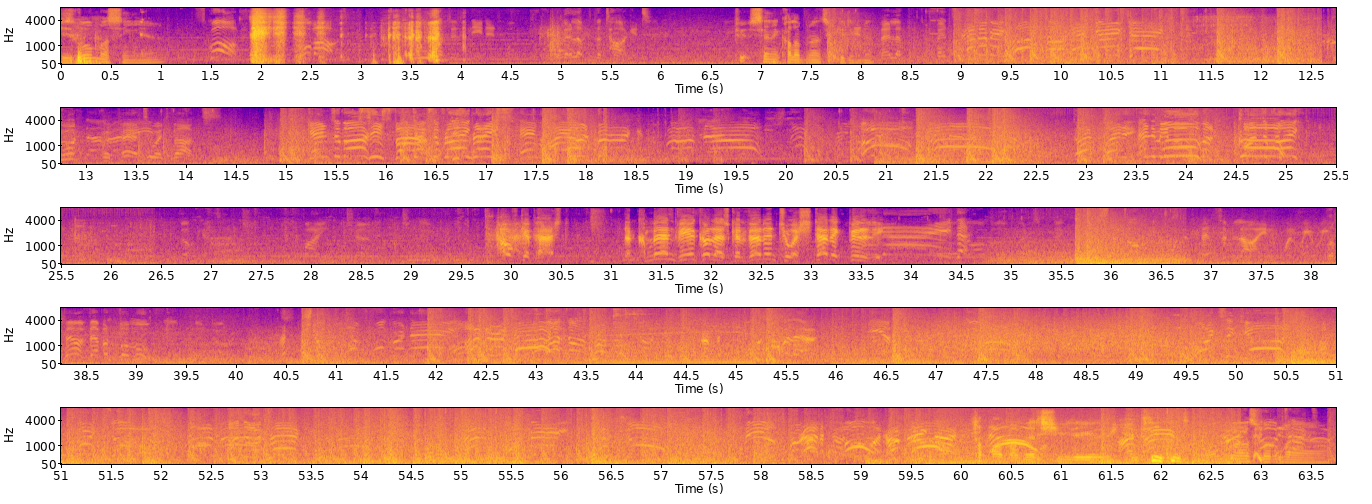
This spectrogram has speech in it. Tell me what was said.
Bizde olmasın ya. Tüh, senin kalabına tüküreyim ben. Ceasefire! Displace! The command vehicle has converted to a static building. Defensive line when we reach. Prepare weapon for move. adam her şeyle gelmiş. Ondan sorma ya.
